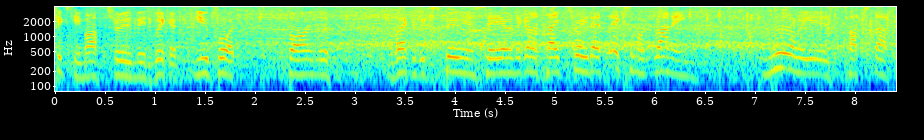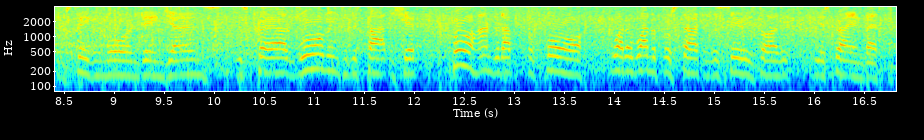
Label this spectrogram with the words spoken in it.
picks him off through mid-wicket. Newport bowling with a lack of experience here, and they're going to take three. That's excellent running. Really is top stuff from Stephen Waugh and Dean Jones. This crowd warming to this partnership. 400 up for four. What a wonderful start to the series by the, the Australian batsman.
